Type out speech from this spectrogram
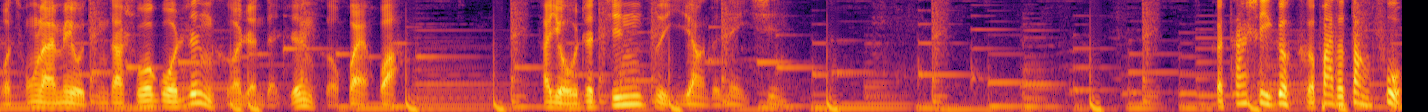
我从来没有听她说过任何人的任何坏话。她有着金子一样的内心。可她是一个可怕的荡妇，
